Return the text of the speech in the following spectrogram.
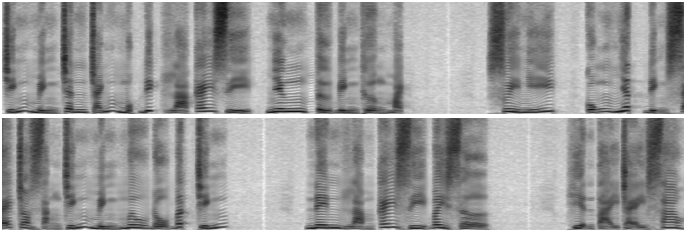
Chính mình chân tránh mục đích là cái gì, nhưng từ bình thường mạch. Suy nghĩ, cũng nhất định sẽ cho rằng chính mình mưu đồ bất chính. Nên làm cái gì bây giờ? Hiện tại chạy sao?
